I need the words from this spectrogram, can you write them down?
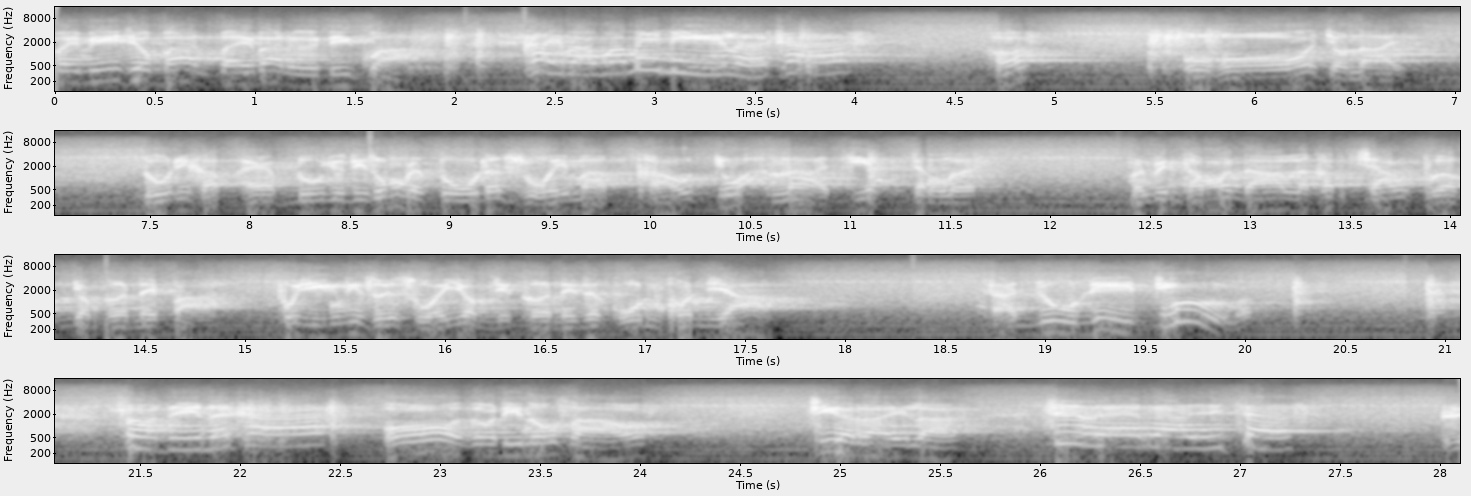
ไม่มีเจ้าบ้านไปบ้านอื่นดีกว่า ใครบอกว่าไม่มีเหรอคะฮะโอ้โห เจ้านาย ดูดิครับแอบดูอยู่ที่ซุ้มประตูนะสวยมากขาวจ้วะหน้าเจี๊ยะจังเลย มันเป็นธรรมดาแหละครับช้างเผือกย่อมเกิดในป่า ผู้หญิงที่สวยๆย่อมจะเกิดในตระกูลคนยาก แต่ดูดีจริง สวัสดีนะคะ โอ้สวัสดีน้องสาว ชื่ออะไรล่ะ ชื่อเรไรจ้ะเร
